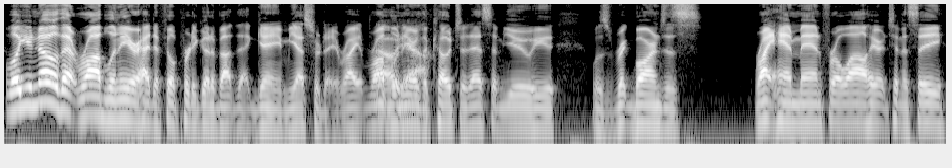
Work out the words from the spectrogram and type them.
Well, you know that Rob Lanier had to feel pretty good about that game yesterday, right? Rob Oh, Lanier, yeah. the coach at SMU, he was Rick Barnes's right hand man for a while here at Tennessee.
